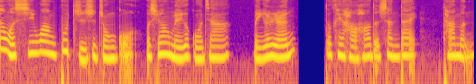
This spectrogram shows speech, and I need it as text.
那我希望不只是中国，我希望每个国家、每个人都可以好好的善待他们，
